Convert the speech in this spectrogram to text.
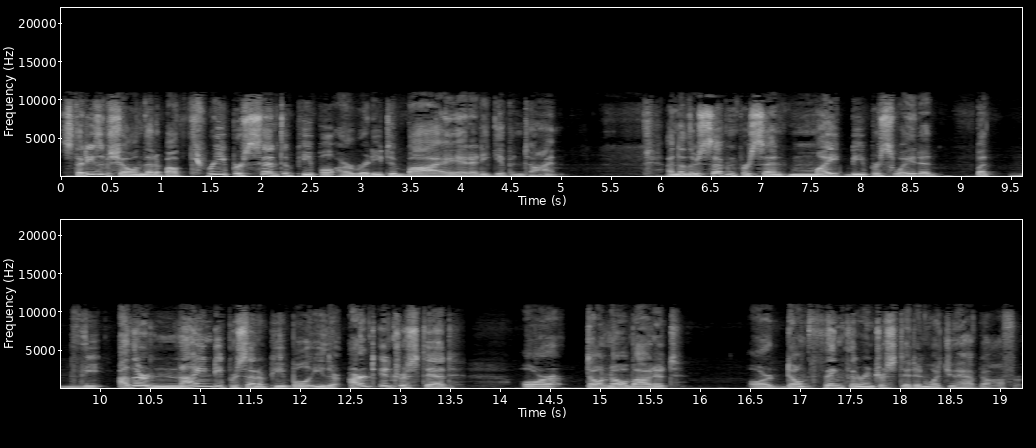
Studies have shown that about 3% of people are ready to buy at any given time. Another 7% might be persuaded, but the other 90% of people either aren't interested or don't know about it or don't think they're interested in what you have to offer.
